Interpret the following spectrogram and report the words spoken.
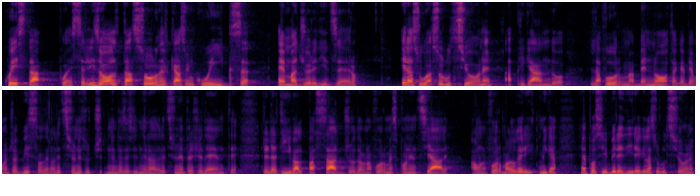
Questa può essere risolta solo nel caso in cui x è maggiore di 0 e la sua soluzione, applicando la forma ben nota che abbiamo già visto nella lezione, nella lezione precedente relativa al passaggio da una forma esponenziale a una forma logaritmica, è possibile dire che la soluzione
